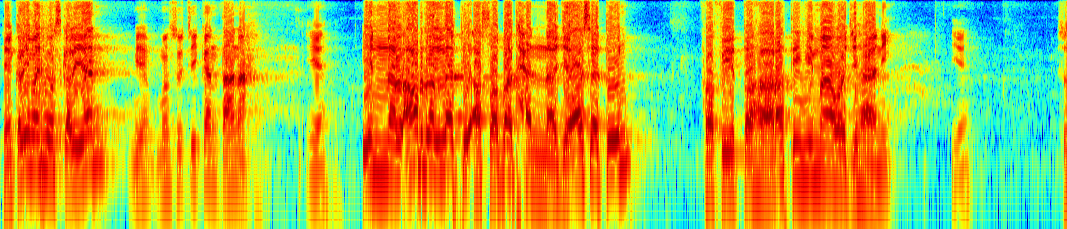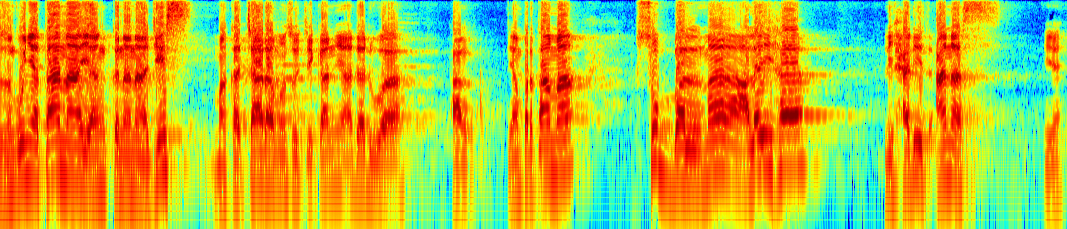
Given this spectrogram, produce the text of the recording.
Yang kelima Ibu sekalian, ya, mensucikan tanah, ya. Innal arda allati asabatha najasatun fa fi taharatihima wajhani. Ya. Sesungguhnya tanah yang kena najis, maka cara mensucikannya ada dua hal. Yang pertama, subbal ma 'alaiha li hadits Anas, ya.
